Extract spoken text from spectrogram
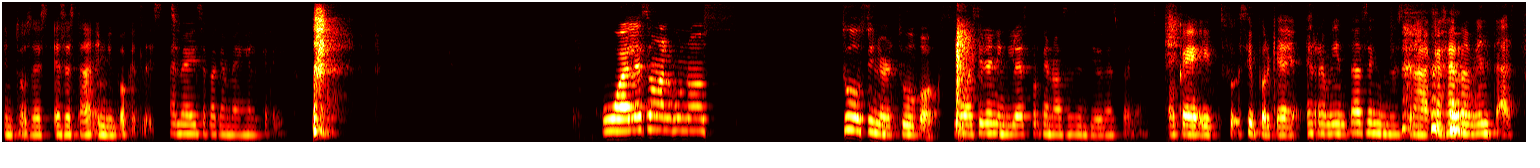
Entonces, ese está en mi bucket list. Ahí me avisa para que me den el crédito. ¿Cuáles son algunos tools in your toolbox? Lo voy a decir en inglés porque no hace sentido en español. Ok, sí, porque herramientas en nuestra caja de herramientas.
